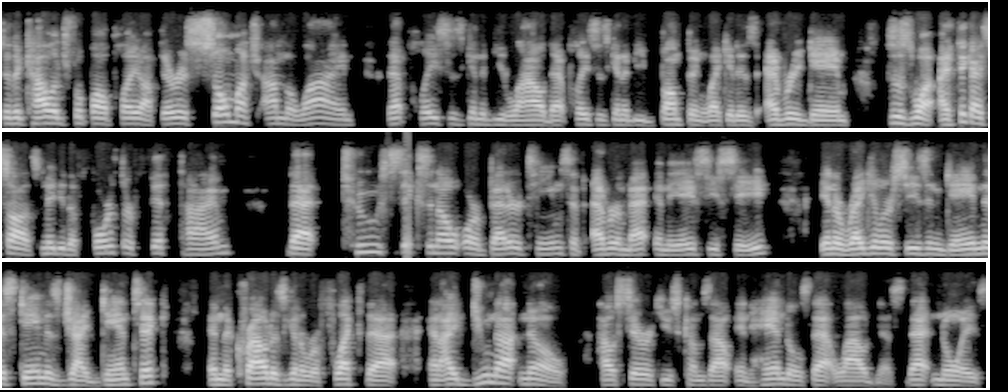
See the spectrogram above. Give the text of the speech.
to the college football playoff. There is so much on the line. That place is going to be loud. That place is going to be bumping like it is every game. This is what I think I saw. It's maybe the fourth or fifth time that two 6 0 or better teams have ever met in the ACC in a regular season game. This game is gigantic, and the crowd is going to reflect that. And I do not know how Syracuse comes out and handles that loudness, that noise,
